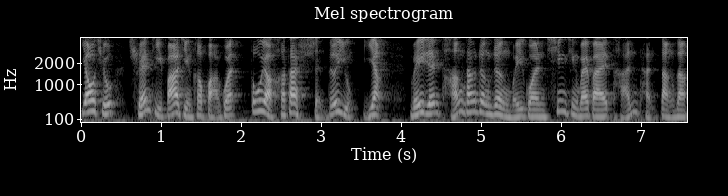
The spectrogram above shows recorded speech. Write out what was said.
要求全体法警和法官都要和他沈德勇一样，为人堂堂正正，为官清清白白、坦坦荡荡。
